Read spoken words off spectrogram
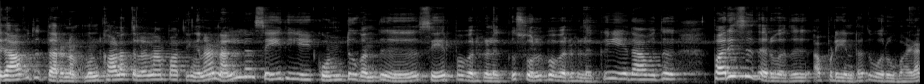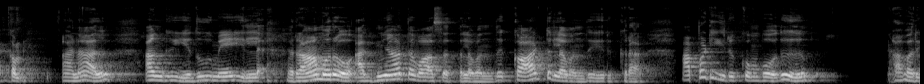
ஏதாவது தருணம். முன்காலத்துலலாம் பார்த்தீங்கன்னா நல்ல செய்தியை கொண்டு வந்து சேர்ப்பவர்களுக்கு சொல்பவர்களுக்கு ஏதாவது பரிசு தருவது அப்படின்றது ஒரு வழக்கம். ஆனால் அங்கு எதுவுமே இல்லை. ராமரோ அக்ஞாதவாசத்தில் வந்து காட்டில் வந்து இருக்கிறார். அப்படி இருக்கும்போது அவர்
